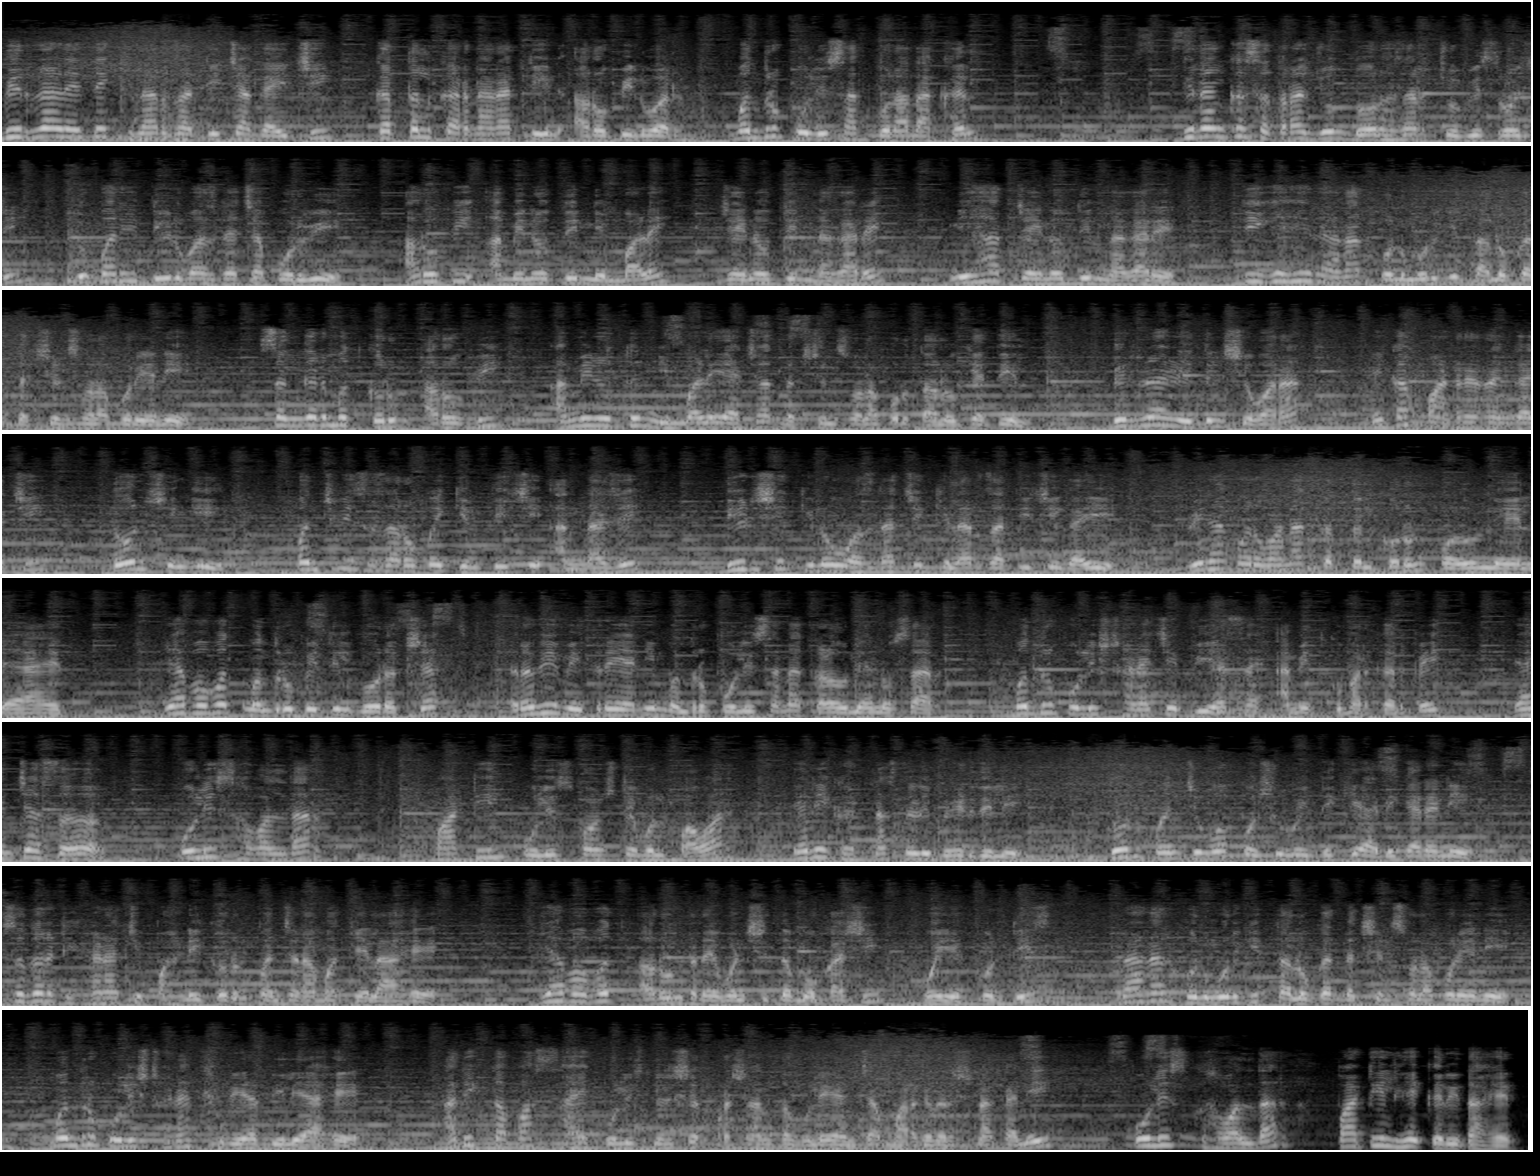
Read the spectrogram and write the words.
बिरनाळ येथे खिलार जातीच्या गायीची कत्तल करणाऱ्या तीन आरोपींवर मंद्रू पोलिसात गुन्हा दाखल दिनांक सतरा जून दोन हजार चोवीस रोजी दुपारी दीड वाजण्याच्या पूर्वी आरोपी अमिनुद्दीन निंबाळे जैनुद्दीन नगारे निहात जैनुद्दीन नगारे तिघेही राहणार कोलमुर्गी तालुका दक्षिण सोलापूर यांनी संगनमत करून आरोपी अमिनुद्दीन निंबाळे याच्या दक्षिण सोलापूर तालुक्यातील बिरनाळ येथील शिवारात एका पांढऱ्या रंगाची दोन शिंगी पंचवीस हजार रुपये किमतीची अंदाजे दीडशे किलो वजनाची खिलार जातीची गायी विनापरवाना कत्तल करून पळून नेले आहेत. याबाबत मंद्रुप येथील गोरक्षक रवी मेत्रे यांनी मंद्रुप पोलिसांना कळवल्यानुसार मंद्रुप पोलीस ठाण्याचे पीएसआय अमित कुमार करपे यांच्यासह पोलीस हवालदार पाटील पोलीस कॉन्स्टेबल पवार यांनी घटनास्थळी भेट दिली. दोन पंच व पशुवैद्यकीय अधिकाऱ्यांनी सदर ठिकाणाची पाहणी करून पंचनामा केला आहे. याबाबत अरुण रेवणसिद्ध मोकाशी व एकोणतीस राहणार हुलमुर्गी तालुका दक्षिण सोलापूर यांनी मंद्रू पोलीस ठाण्यात फिर्याद दिली आहे. अधिक तपास सहाय्यक पोलीस निरीक्षक प्रशांत हुले यांच्या मार्गदर्शनाखाली पोलीस हवालदार पाटील हे करीत आहेत.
